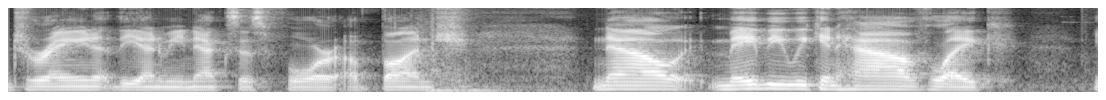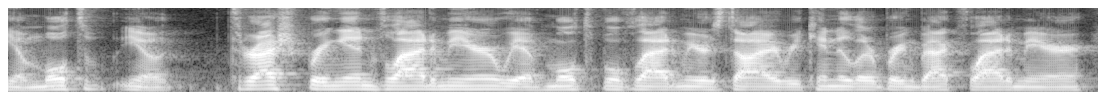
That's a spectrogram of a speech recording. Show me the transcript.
drain the enemy Nexus for a bunch. Now maybe we can have like you know multiple you know Thresh bring in Vladimir. We have multiple Vladimirs die. Rekindler bring back Vladimir,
